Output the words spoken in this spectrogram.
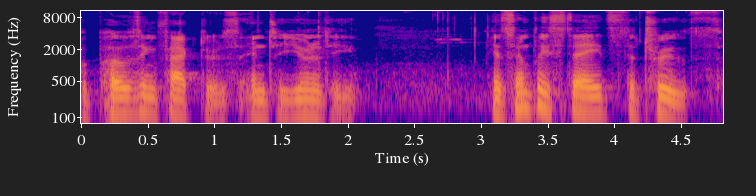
opposing factors into unity. It simply states the truth.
